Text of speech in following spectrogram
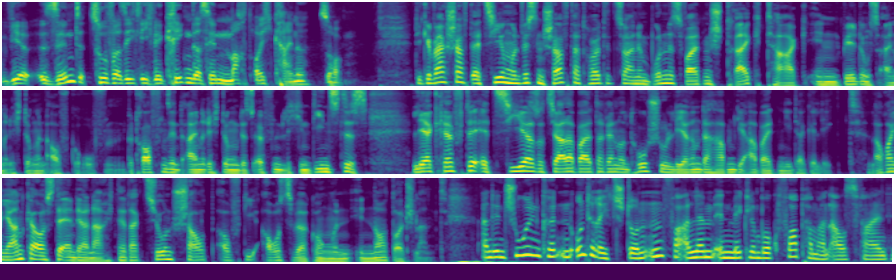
wir sind zuversichtlich, wir kriegen das hin, macht euch keine Sorgen. Die Gewerkschaft Erziehung und Wissenschaft hat heute zu einem bundesweiten Streiktag in Bildungseinrichtungen aufgerufen. Betroffen sind Einrichtungen des öffentlichen Dienstes. Lehrkräfte, Erzieher, Sozialarbeiterinnen und Hochschullehrende haben die Arbeit niedergelegt. Laura Janke aus der NDR Nachrichtenredaktion schaut auf die Auswirkungen in Norddeutschland. An den Schulen könnten Unterrichtsstunden vor allem in Mecklenburg-Vorpommern ausfallen,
